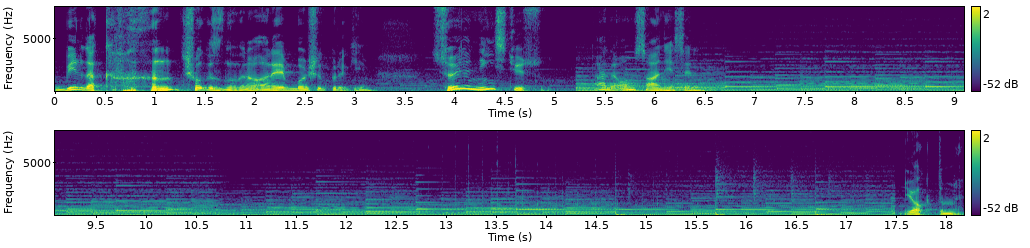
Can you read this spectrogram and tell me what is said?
Bir dakika falan çok hızlanır ama araya bir boşluk bırakayım. Söyle ne istiyorsun? Hadi 10 saniye senin. Yok değil mi?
